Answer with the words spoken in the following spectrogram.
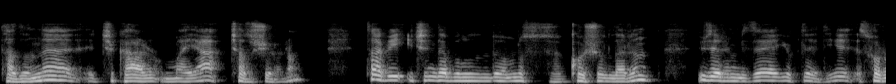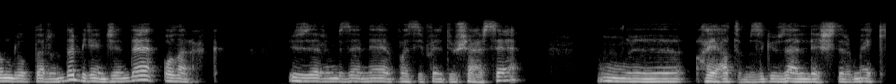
tadını çıkarmaya çalışıyorum. Tabii içinde bulunduğumuz koşulların üzerimize yüklediği sorumlulukların da bilincinde olarak üzerimize ne vazife düşerse eee, hayatımızı güzelleştirmek,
